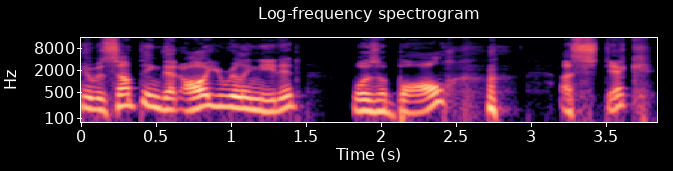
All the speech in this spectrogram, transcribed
it was something that all you really needed was a ball, a stick,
